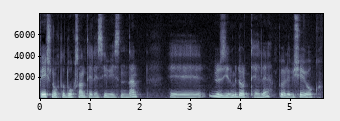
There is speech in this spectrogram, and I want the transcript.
5.90 TL seviyesinden 124 TL. Böyle bir şey yok.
